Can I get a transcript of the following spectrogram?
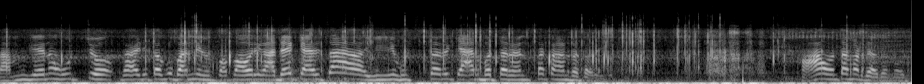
ನಮ್ಗೇನೋ ಹುಚ್ಚು, ಗಾಡಿ ತಗೋ ಬನ್ನಿ. ಪಾಪ ಅವ್ರಿಗೆ ಅದೇ ಕೆಲಸ, ಈ ಹುಚ್ಚರಿಗೆ ಯಾರು ಬರ್ತಾರೆ ಅಂತ ಕಾಣ್ತದೆ ಅವ್ರಿಗೆ. ಹಾ ಅಂತ ಮಾಡ್ದೆ ಅದನ್ನ ನೋಡಿ.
